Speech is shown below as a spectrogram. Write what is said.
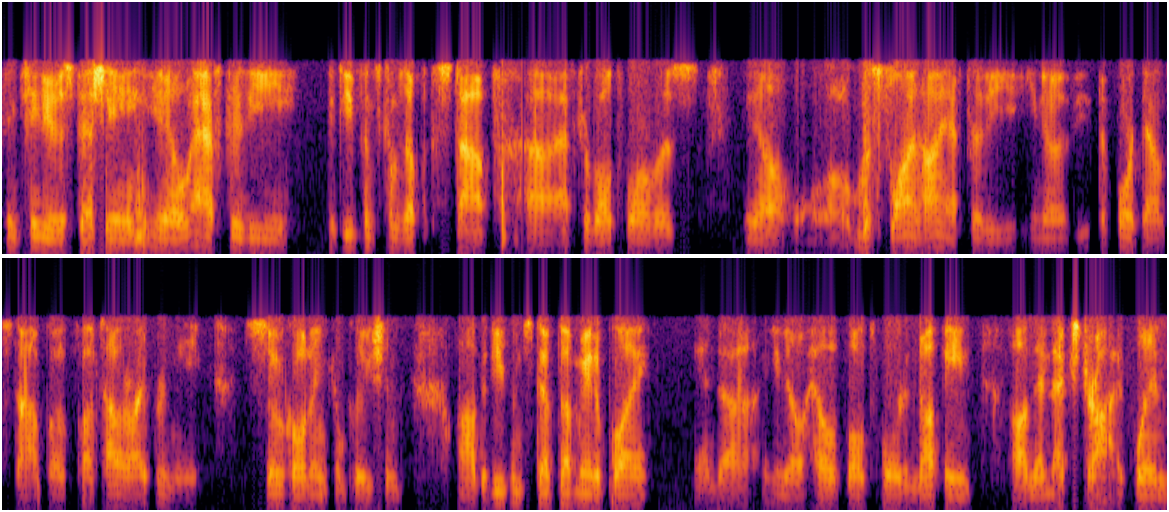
continued, especially you know after the the defense comes up with the stop uh, after Baltimore was you know was flying high after the you know the, the fourth down stop of uh, Tyler Eifert and the so-called incompletion. Uh, the defense stepped up, made a play, and uh, you know held Baltimore to nothing on that next drive. When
